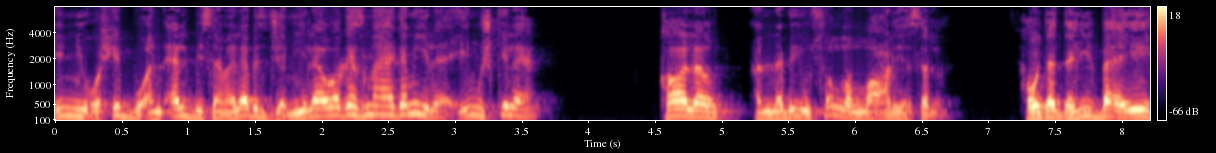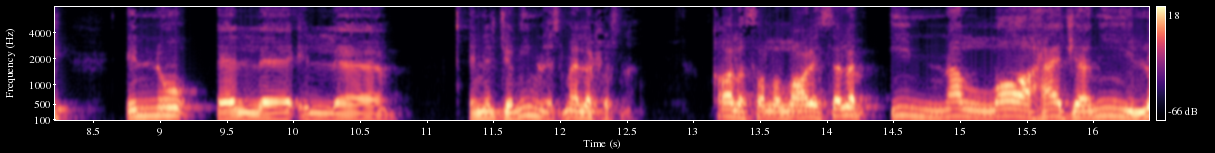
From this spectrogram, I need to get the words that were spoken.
إني أحب أن ألبس ملابس جميلة وجزمة جميلة إيه المشكلة يعني؟ قال النبي صلى الله عليه وسلم. هو ده الدليل بقى إيه؟ إنه ال ال إن الجميل من أسماء الله الحسنى. قال صلى الله عليه وسلم إن الله جميل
